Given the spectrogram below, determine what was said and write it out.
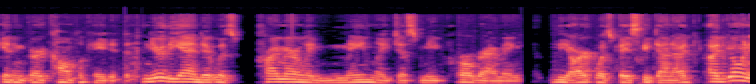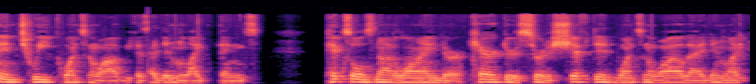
getting very complicated. And near the end, it was primarily mainly just me programming. The art was basically done. I'd, I'd go in and tweak once in a while because I didn't like things pixels not aligned or characters sort of shifted once in a while that I didn't like.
